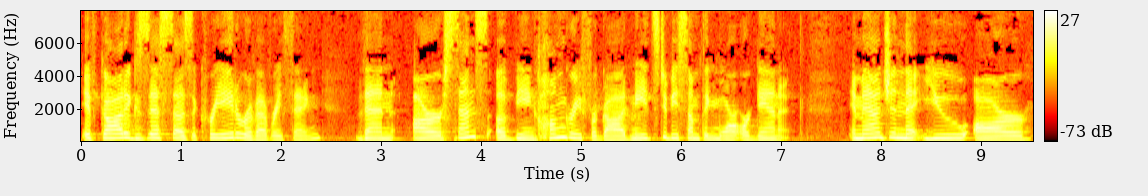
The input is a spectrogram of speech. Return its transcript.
If God exists as a creator of everything, then our sense of being hungry for God needs to be something more organic. Imagine that you are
